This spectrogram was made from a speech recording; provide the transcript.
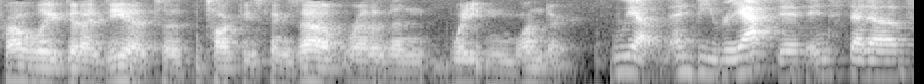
probably a good idea to talk these things out rather than wait and wonder. yeah, and be reactive instead of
